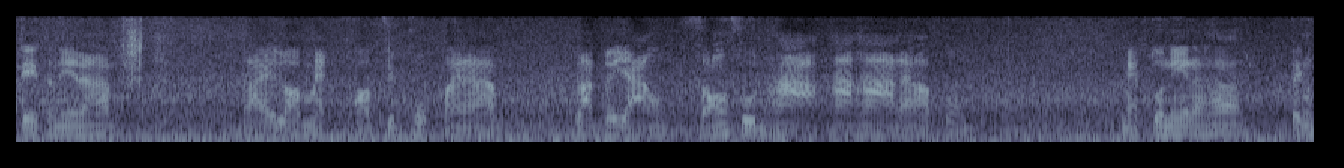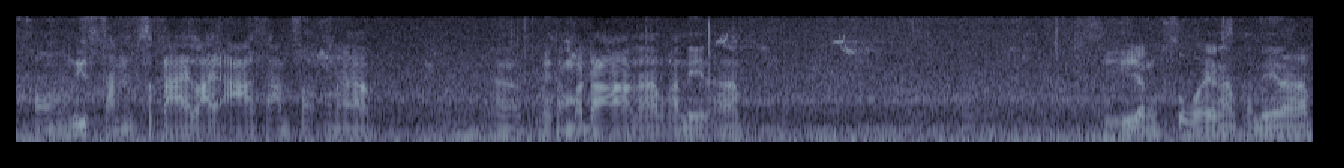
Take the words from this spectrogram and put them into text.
เต้คันนี้นะครับ ได้ล้อแม็กขอบ 16 ไปนะครับ รัดด้วยยาง 20555 นะครับผม แม็กตัวนี้นะครับ เป็นของนิสสันสกายไลน์ R32 นะครับนะครับไม่ธรรมดานะครับคันนี้นะครับ สียังสวยนะครับคันนี้นะครับ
